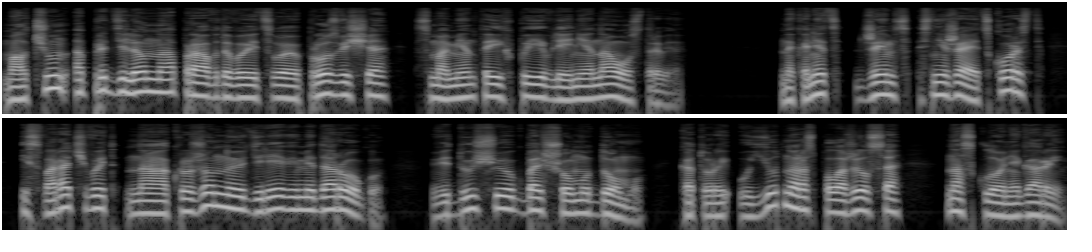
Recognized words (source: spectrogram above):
Молчун определенно оправдывает свое прозвище с момента их появления на острове. Наконец, Джеймс снижает скорость и сворачивает на окруженную деревьями дорогу, ведущую к большому дому, который уютно расположился на склоне горы.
